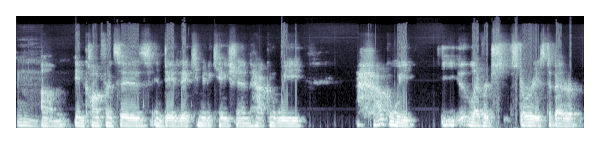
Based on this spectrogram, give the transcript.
mm. um, in conferences, in day to day communication? How can we how can we leverage stories to better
